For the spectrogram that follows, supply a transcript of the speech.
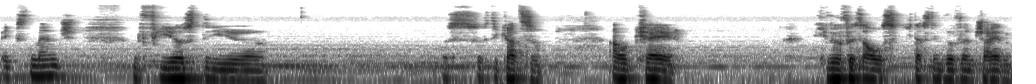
Ex-Mensch und 4 ist die das ist die Katze. Okay. Ich würfel es aus. Ich lasse den Würfel entscheiden.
